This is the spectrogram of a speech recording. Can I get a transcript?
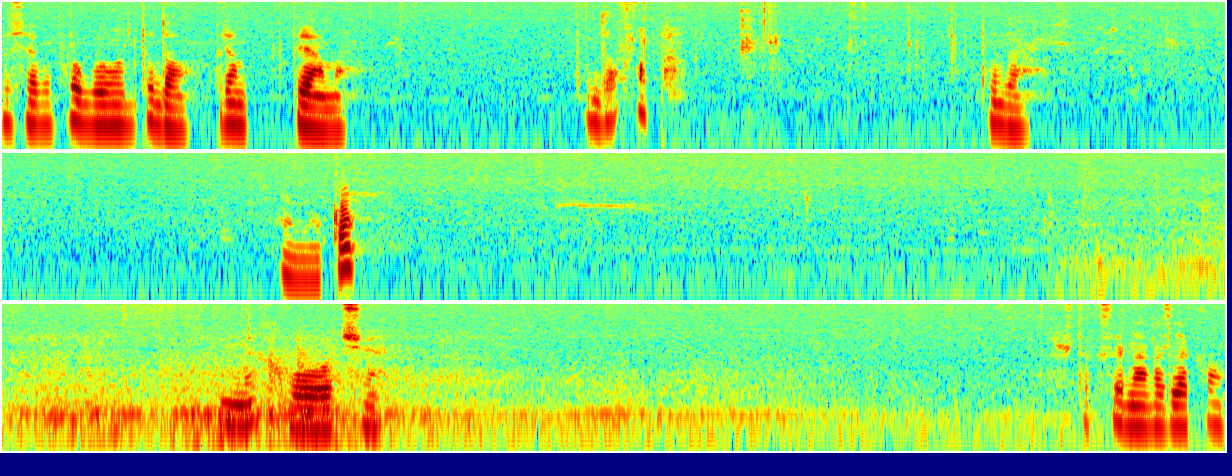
Зараз я попробую вон туди. Прям прямо. Туда, оп. Туда. А ну-ка. Не хоче. Що так сильно розлякав?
